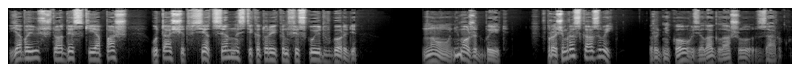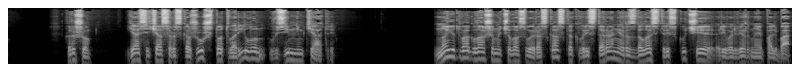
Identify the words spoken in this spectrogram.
Я боюсь, что одесский апаш утащит все ценности, которые конфискует в городе. Ну, не может быть. Впрочем, рассказывай. Рудникова взяла Глашу за руку. Хорошо. Я сейчас расскажу, что творил он в Зимнем театре. Но едва Глаша начала свой рассказ, как в ресторане раздалась трескучая револьверная пальба.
